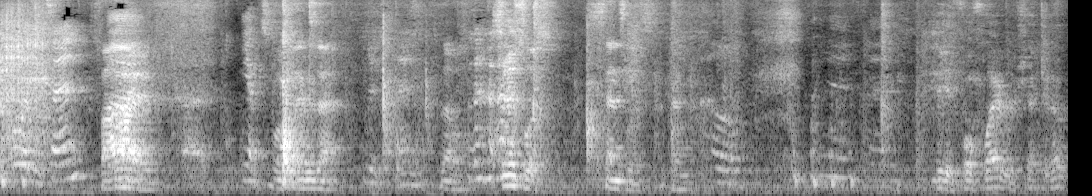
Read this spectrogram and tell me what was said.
was it, ten? Five. Uh, Yep. What flavor is that? ten. Level. Senseless. Senseless. Okay. Oh. It full flavor. Check it out.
